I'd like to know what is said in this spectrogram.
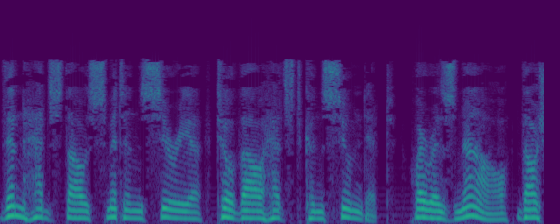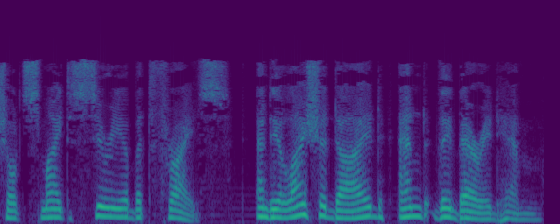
then hadst thou smitten Syria till thou hadst consumed it. Whereas now thou shalt smite Syria but thrice. And Elisha died, and they buried him.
